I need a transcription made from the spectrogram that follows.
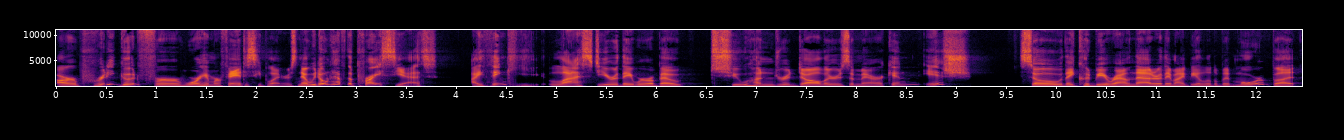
are pretty good for Warhammer Fantasy players. Now we don't have the price yet. I think last year they were about two hundred dollars American ish, so they could be around that, or they might be a little bit more. But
